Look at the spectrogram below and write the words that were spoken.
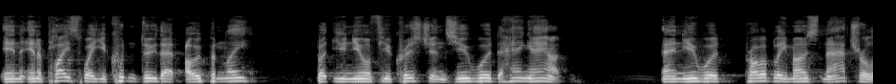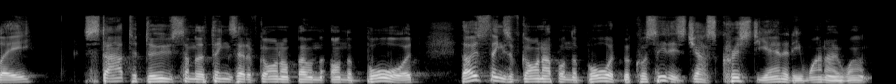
in, in a place where you couldn't do that openly, but you knew a few Christians, you would hang out and you would probably most naturally start to do some of the things that have gone up on, on the board. Those things have gone up on the board because it is just Christianity 101.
